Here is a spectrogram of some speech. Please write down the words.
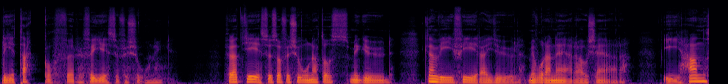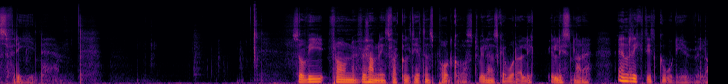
bli ett tackoffer för Jesu försoning. För att Jesus har försonat oss med Gud kan vi fira jul med våra nära och kära i hans frid. Så vi från församlingsfakultetens podcast vill önska våra lyssnare en riktigt god jul.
